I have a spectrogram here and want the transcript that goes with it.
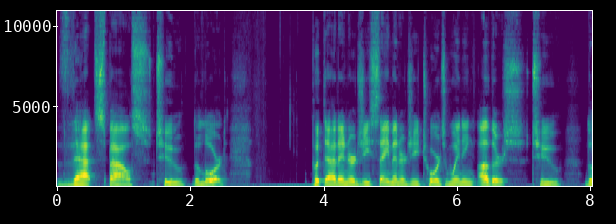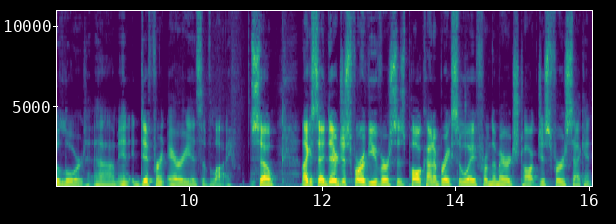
that spouse to the Lord. Put that energy, same energy, towards winning others to the Lord um, in different areas of life. So, like I said, they're just for a few verses. Paul kind of breaks away from the marriage talk just for a second,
